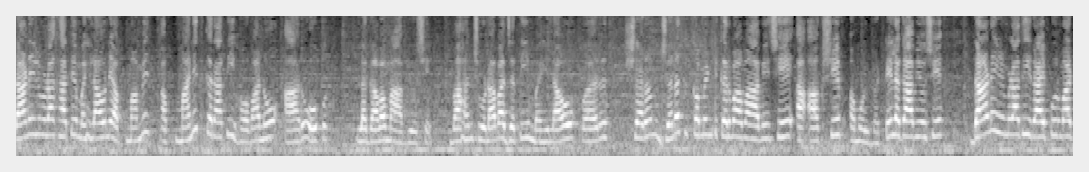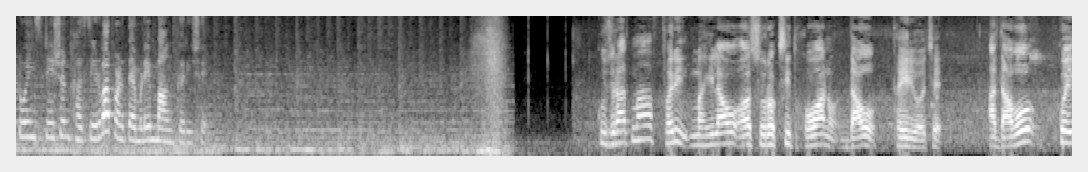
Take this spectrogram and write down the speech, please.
દાણી લીમડા ખાતે મહિલાઓને અપમાનિત અપમાનિત કરાતી હોવાનો આરોપ લગાવવામાં આવ્યો છે. વાહન છોડાવવા જતી મહિલાઓ પર શરમજનક કમેન્ટ કરવામાં આવે છે. આ આક્ષેપ અમૂલ ભટ્ટે લગાવ્યો છે. દાણી લીમડાથી રાયપુરમાં ટોઈંગ સ્ટેશન ખસેડવા પણ તેમણે માંગ કરી છે. ગુજરાતમાં ફરી મહિલાઓ અસુરક્ષિત હોવાનો દાવો થઈ રહ્યો છે. આ દાવો કોઈ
